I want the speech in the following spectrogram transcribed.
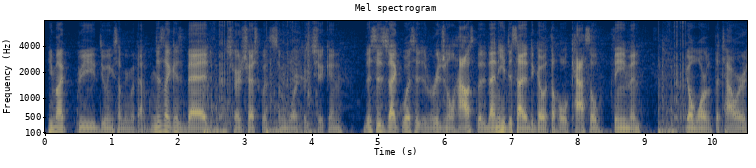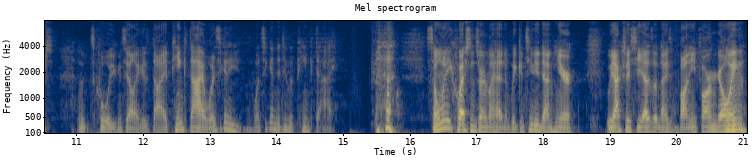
He might be doing something with them. Just like his bed, treasure chest with some more cooked chicken. This is like was his original house, but then he decided to go with the whole castle theme and go more with the towers. It's cool. You can see how like his dye, pink dye. What is he gonna? What's he gonna do with pink dye? so many questions are in my head. If we continue down here, we actually see he has a nice bunny farm going,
